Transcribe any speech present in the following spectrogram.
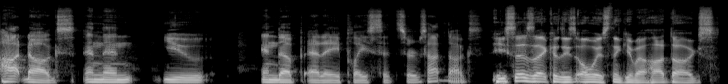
hot dogs and then you end up at a place that serves hot dogs He says that because he's always thinking about hot dogs.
